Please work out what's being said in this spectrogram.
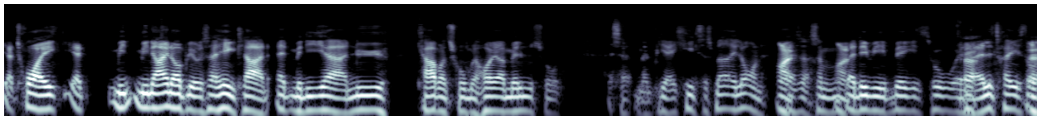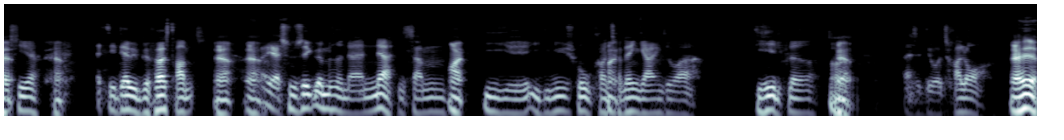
jeg tror ikke, at min, min egen oplevelse er helt klart, at med de her nye carbon med højere mellemsål, altså, man bliver ikke helt så smadret i lårene. Nej, Altså, som nej. er det, vi begge to, eller Ja. alle tre står Ja, og siger, ja. at det er der, vi bliver først ramt. Ja, ja. Og jeg synes ikke, ømheden er nær den samme Nej. i, øh, i de nye sko, kontra dengang, det var de helt flade. Ja. Altså, det var 30 år. Ja, ja,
